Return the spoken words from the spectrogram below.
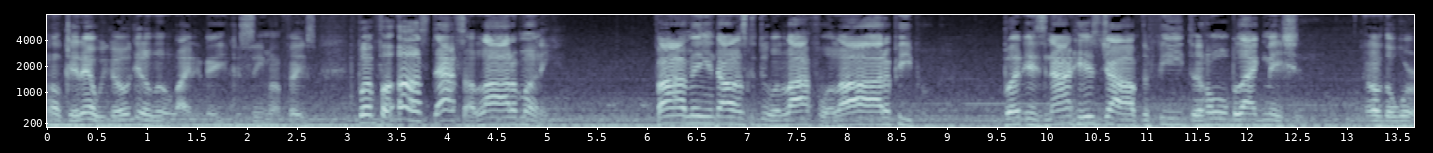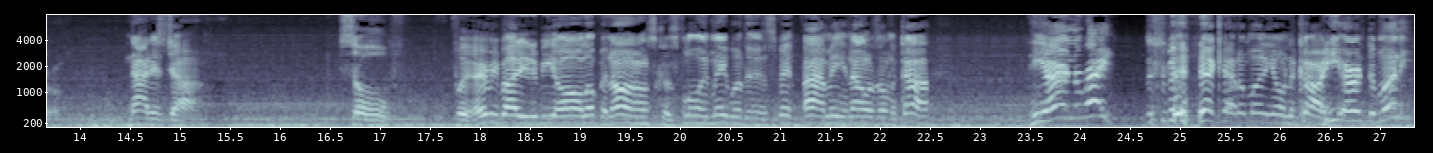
Okay, there we go. Get a little light in there. You can see my face. But for us, that's a lot of money. $5 million could do a lot for a lot of people. But it's not his job to feed the whole black nation of the world. Not his job. So, for everybody to be all up in arms because Floyd Mayweather spent $5 million on the car, he earned the right to spend that kind of money on the car. He earned the money.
